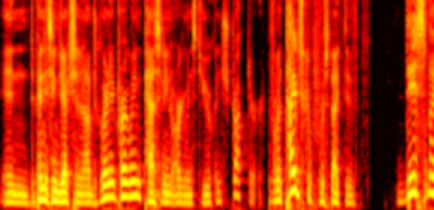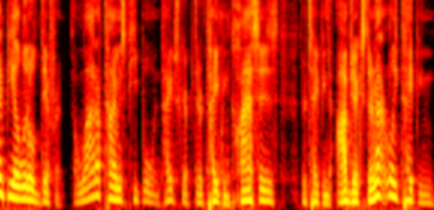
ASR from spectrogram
In dependency injection and object-oriented programming, passing in arguments to your constructor. From a TypeScript perspective, this might be a little different. A lot of times people in TypeScript, they're typing classes, they're typing objects, they're not really typing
